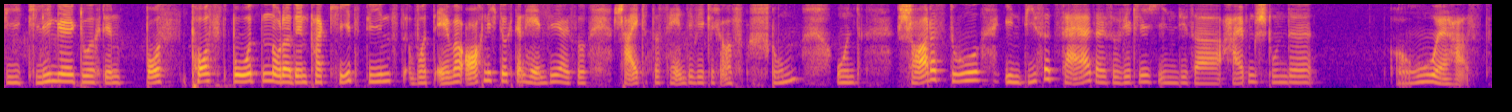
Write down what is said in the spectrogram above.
die Klingel, durch den Post Postboten oder den Paketdienst, whatever, auch nicht durch dein Handy. Also schalt das Handy wirklich auf stumm und schau, dass du in dieser Zeit, also wirklich in dieser halben Stunde Ruhe hast.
